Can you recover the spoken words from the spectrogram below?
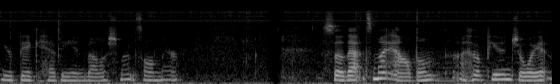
your big heavy embellishments on there so that's my album. I hope you enjoy it.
